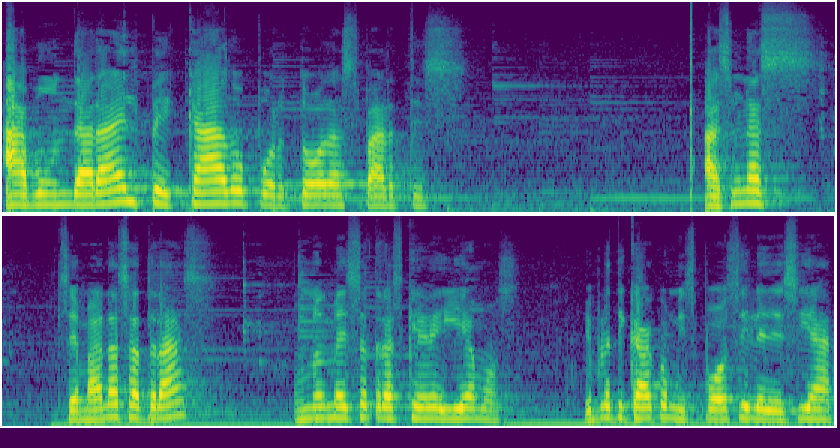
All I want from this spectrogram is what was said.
Abundará el pecado por todas partes. Hace unas semanas atrás, unos meses atrás que veíamos, yo platicaba con mi esposa y le decía,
